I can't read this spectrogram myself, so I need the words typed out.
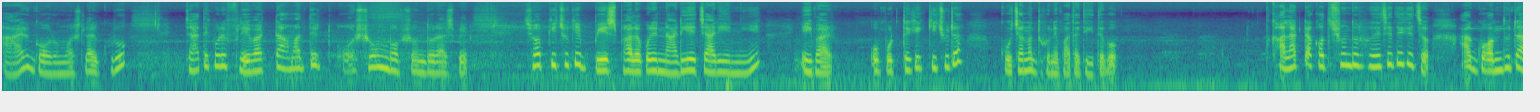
আর গরম মশলার গুঁড়ো। যাতে করে ফ্লেভারটা আমাদের অসম্ভব সুন্দর আসবে। সব কিছুকে বেশ ভালো করে নাড়িয়ে চাড়িয়ে নিয়ে এবার ওপর থেকে কিছুটা কোচানো ধনে পাতা দিয়ে দেবো। কালারটা কত সুন্দর হয়েছে দেখেছ? আর গন্ধটা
